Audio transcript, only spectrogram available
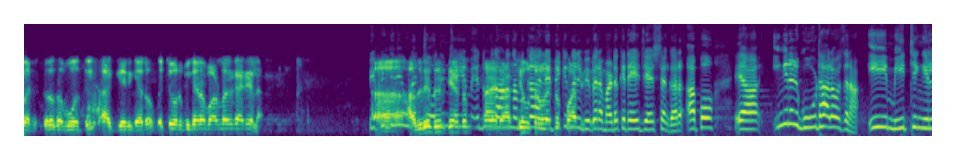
പരിഷ്കൃത സമൂഹത്തിൽ അംഗീകരിക്കാനോ വെച്ചുറപ്പിക്കാനോ പാടുള്ള ഒരു കാര്യമല്ല. എന്നുള്ളതാണ് നമുക്ക് ലഭിക്കുന്ന ഒരു വിവരം. അഡ്വക്കേറ്റ് ജയശങ്കർ അപ്പോ ഇങ്ങനൊരു ഗൂഢാലോചന ഈ മീറ്റിംഗിൽ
